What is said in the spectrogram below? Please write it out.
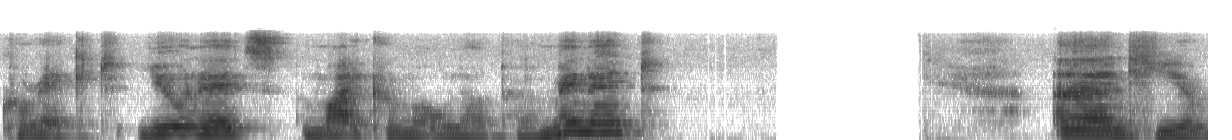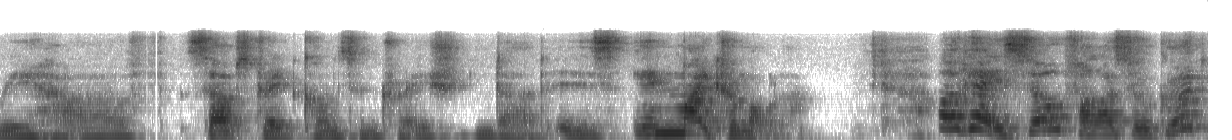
correct units, micromolar per minute. And here we have substrate concentration that is in micromolar. Okay, so far so good.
